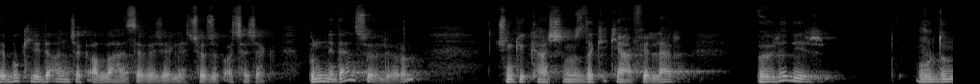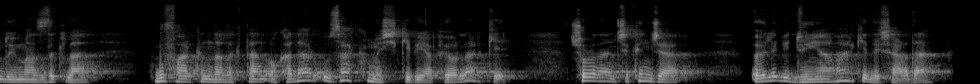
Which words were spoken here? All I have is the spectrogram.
ve bu kilidi ancak Allah Azze ve Celle çözüp açacak. Bunu neden söylüyorum? Çünkü karşımızdaki kafirler öyle bir vurdum duymazlıkla bu farkındalıktan o kadar uzakmış gibi yapıyorlar ki şuradan çıkınca öyle bir dünya var ki dışarıda.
